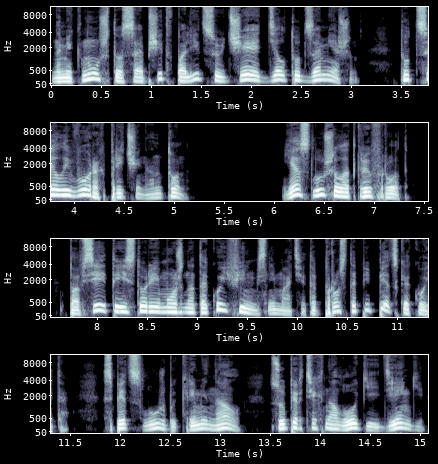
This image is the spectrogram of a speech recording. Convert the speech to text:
намекнул, что сообщит в полицию, чей отдел тут замешан. Тут целый ворох причин, Антон. Я слушал, открыв рот. По всей этой истории можно такой фильм снимать. Это просто пипец какой-то. Спецслужбы, криминал, супертехнологии, деньги.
